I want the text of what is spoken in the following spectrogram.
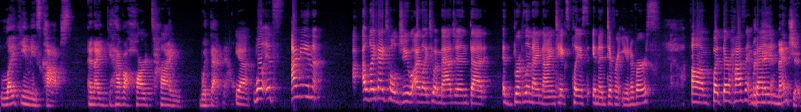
liking these cops and I have a hard time with that now. Yeah. Well, it's. I mean, like I told you, I like to imagine that Brooklyn Nine Nine takes place in a different universe. Um, but there hasn't But been. they mention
